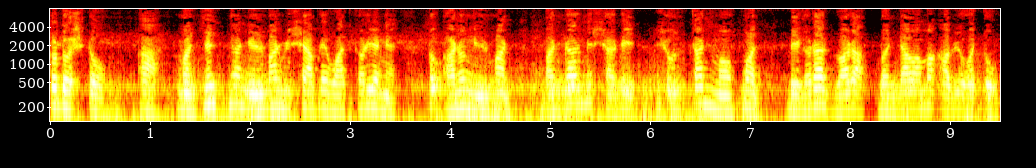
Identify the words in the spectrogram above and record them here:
તો દોસ્તો, આ મસ્જિદના નિર્માણ વિશે આપણે વાત કરીએ ને, તો આનું નિર્માણ પંદરમી સદી સુલતાન મોહમ્મદ બેગડા દ્વારા બંધાવવામાં આવ્યું હતું.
